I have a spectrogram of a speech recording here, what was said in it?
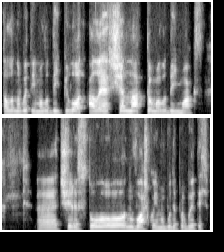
талановитий молодий пілот, але ще надто молодий Макс. Е, через то ну, важко йому буде пробитись.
